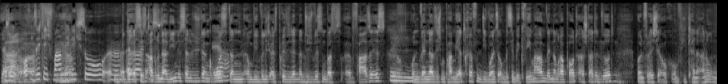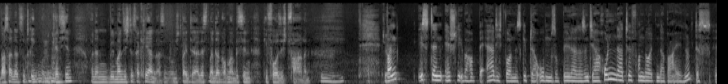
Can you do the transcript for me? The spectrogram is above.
Ja, also ja. offensichtlich waren ja. die nicht so. Äh, da ist das Adrenalin ist dann natürlich dann groß. Dann irgendwie will ich als Präsident natürlich wissen, was äh, Phase ist. Mhm. Und wenn da sich ein paar mehr treffen, die wollen es ja auch ein bisschen bequem haben, wenn dann Rapport erstattet wird. Mhm. Wollen vielleicht ja auch irgendwie, keine Ahnung, ein Wasser dazu trinken und ein mhm. Käffchen. Und dann will man sich das erklären lassen. Und bei der lässt man dann auch mal ein bisschen die Vorsicht fahren. Mhm. Wann ist denn Ashley überhaupt beerdigt worden? Es gibt da oben so Bilder, da sind ja hunderte von Leuten dabei. Ne? Das, äh,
